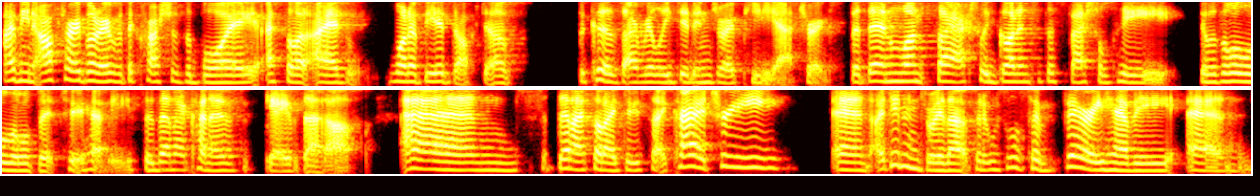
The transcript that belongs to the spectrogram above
I mean, after I got over the crush of the boy, I thought I'd want to be a doctor because I really did enjoy pediatrics. But then once I actually got into the specialty, it was all a little bit too heavy. So then I kind of gave that up. And then I thought I'd do psychiatry. And I did enjoy that, but it was also very heavy and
